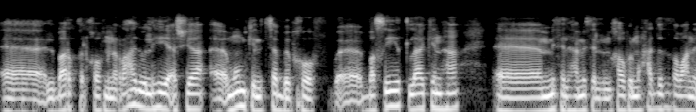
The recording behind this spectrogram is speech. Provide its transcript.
آه، البرق الخوف من الرعد واللي هي أشياء آه، ممكن تسبب خوف آه، بسيط لكنها مثلها مثل المخاوف المحددة. طبعا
